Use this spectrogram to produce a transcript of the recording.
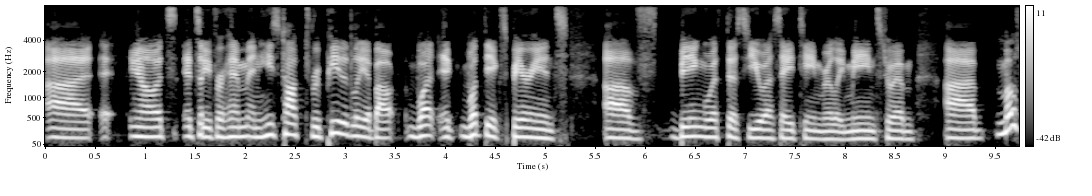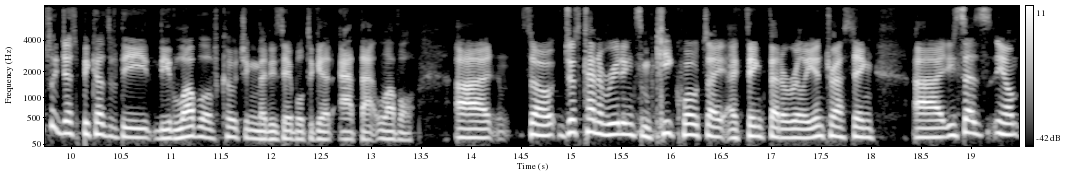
Uh, you know, it's it's for him, and he's talked repeatedly about what it, what the experience of being with this USA team really means to him. Uh, mostly just because of the the level of coaching that he's able to get at that level. Uh, so just kind of reading some key quotes I, I think that are really interesting. Uh, he says, you know,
